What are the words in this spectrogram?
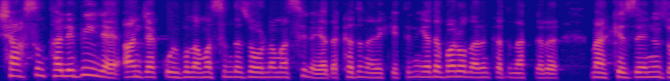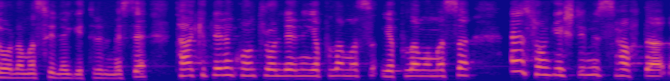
şahsın talebiyle ancak uygulamasında zorlamasıyla ya da kadın hareketinin ya da baroların kadın hakları merkezlerinin zorlamasıyla getirilmesi, takiplerin kontrollerinin yapılaması, yapılamaması, en son geçtiğimiz hafta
